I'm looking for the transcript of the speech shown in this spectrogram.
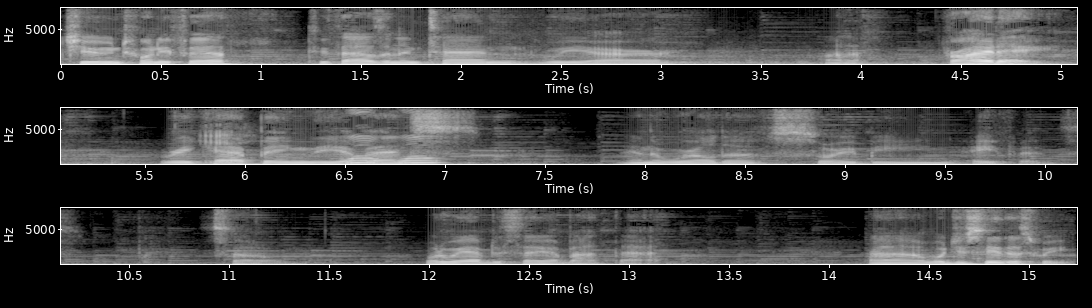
June 25th, 2010. We are on a Friday recapping the events in the world of soybean aphids. So, what do we have to say about that? Uh, what'd you see this week?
